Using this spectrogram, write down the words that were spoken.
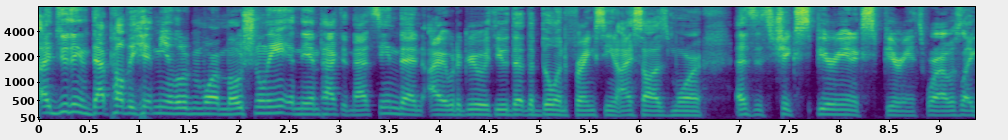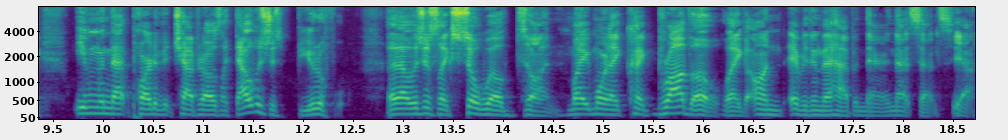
I do think that probably hit me a little bit more emotionally in the impact in that scene than I would agree with you that the Bill and Frank scene I saw as more as this Shakespearean experience where I was like even when that part of it chapter I was like that was just beautiful And that was just like so well done. Like more like like bravo like on everything that happened there in that sense. Yeah.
